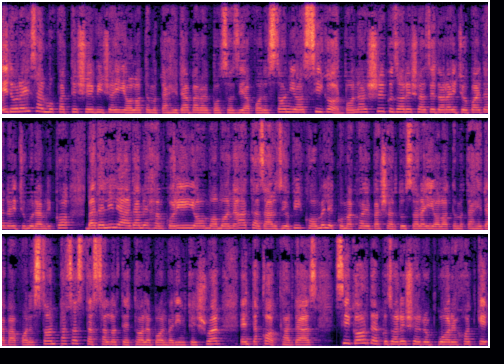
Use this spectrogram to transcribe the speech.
اداره سرمفتش ویژه ایالات متحده برای بازسازی افغانستان یا سیگار با نشر گزارش از اداره جو بایدن رئیس جمهور امریکا به دلیل عدم همکاری یا ممانعت از ارزیابی کامل کمک های بشردوستانه ایالات متحده به افغانستان پس از تسلط طالبان بر این کشور انتقاد کرده است. سیگار در گزارش ربوار خود که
